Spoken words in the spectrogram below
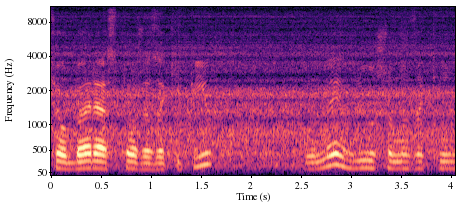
Все, БРС теж закипів. І ми глушимо закінь.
